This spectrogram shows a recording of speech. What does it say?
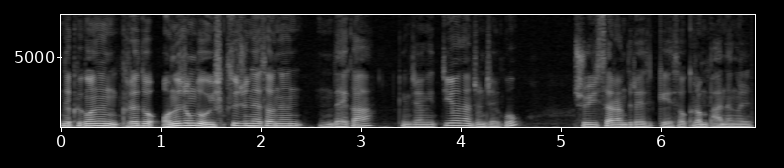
근데 그거는 그래도 어느 정도 의식 수준에서는 내가 굉장히 뛰어난 존재고 주위 사람들에게서 그런 반응을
